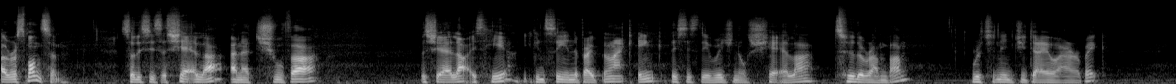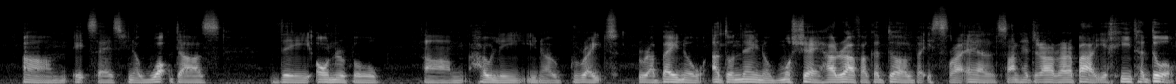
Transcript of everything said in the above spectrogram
a responsum. So this is a she'ela and a tshuva. The she'ela is here. You can see in the very black ink, this is the original she'ela to the Rambam, written in Judeo-Arabic. Um, it says, you know, what does the honorable, um, holy, you know, great Rabbeinu Adonenu Moshe Harav Agadol Israel Sanhedrin Rabbah Yechid Hador.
